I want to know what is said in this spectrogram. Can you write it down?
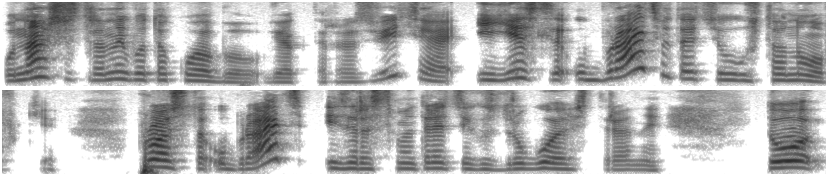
У нашей страны вот такой был вектор развития. И если убрать вот эти установки, просто убрать и рассмотреть их с другой стороны, то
